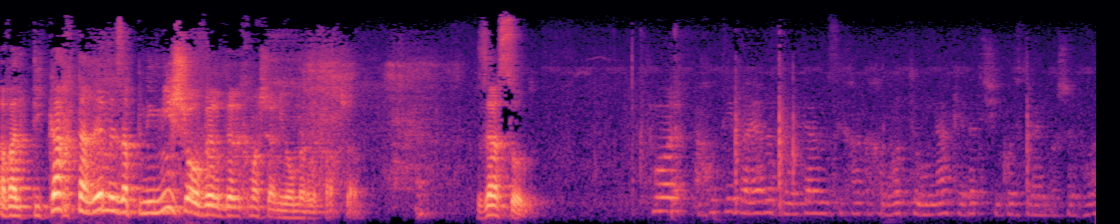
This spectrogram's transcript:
אבל תיקח את הרמז הפנימי שעובר דרך מה שאני אומר לך עכשיו. זה הסוד. אתמול אחותי בערב הייתה לנו שיחה ככה מאוד טעונה, כי ידעתי שהיא כועסת עליי כבר שבוע.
